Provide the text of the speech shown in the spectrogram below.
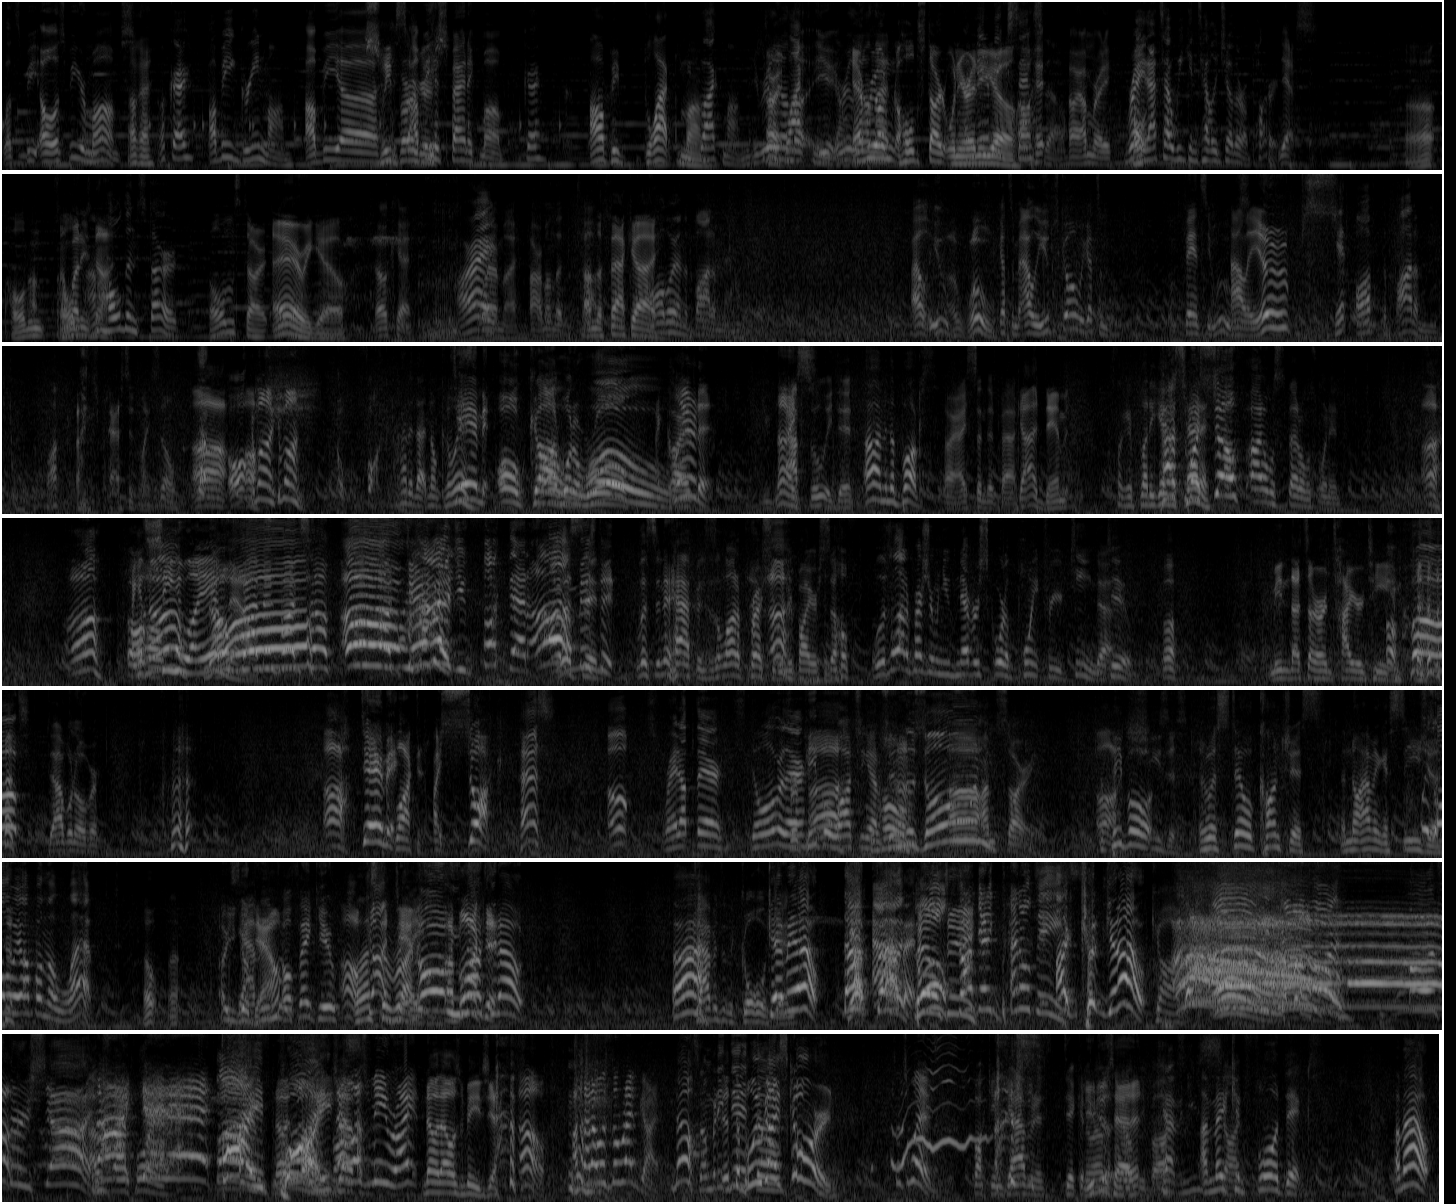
Let's be. Oh, let's be your moms. Okay. Okay. I'll be green mom. I'll be uh. Sweet his- I'll be. Hispanic mom. Okay. I'll be black You be mom. black mom. You You really really black you really Everyone, that- hold start when you're I ready mean, to it go. makes I'll sense. hit. though. All right, I'm ready. Ray, Hold- that's how we can tell each other apart. Yes. Uh, hold him. Somebody's I'm holding start. Hold and start. There we go. Okay. All right. Where am I? Oh, I'm on the top. I'm the fat guy. All the way on the bottom now. alley oop. Oh, whoa. Got some alley oops going. We got some some fancy moves. Alley oops. Get off the bottom, you fuck. I just passed it myself. Oh. Ah, Oh, Come on, come on. Oh fuck. How did that not go Damn in? Damn it. Oh god, what a oh, roll. whoa. I Cleared it. Nice. Absolutely did. Oh, I'm in the box. All right, I send it back. God damn it. It's like a bloody game of Pass to myself. I almost that almost went in. Oh, Oh, I can oh. see who I am no, now. Batman's by himself. Oh, damn how it. did you fuck that up? listen, missed it. Listen, it happens. There's a lot of pressure when you're by uh. yourself. Well, there's a lot of pressure when you've never scored a point for your team, Yeah. too. Oh, I mean, that's our entire team. oh, that went over. ah, damn it. Blocked it. I suck. Pass. Oh, It's right up there. It's still over there. For people Ah, watching at it's in the zone. uh, I'm sorry. oh, people- Jesus. Who are still conscious and not having a seizure. Who's all the way up on the left? oh, uh, Oh, you go Gavin? down? Oh, thank you. Oh, Well, that's God the damn right. it. Oh, I you blocked knocked it, it. out. ah, Gavin to the goal get me out! No, Get out of the goal. Penalty. Stop getting penalties. I couldn't get out. God. Monster shot. I did it! Five No, points. That was me, right? No, that was me, Jeff. Oh, I thought I was the red guy. no, Somebody the, did, the blue guy though. scored. Since when? Fucking Gavin is dicking You around just the had it. box. Gavin, you I'm suck. making floor dicks. I'm out.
